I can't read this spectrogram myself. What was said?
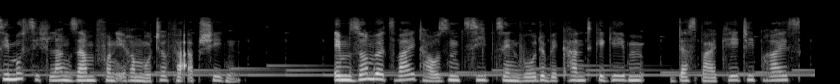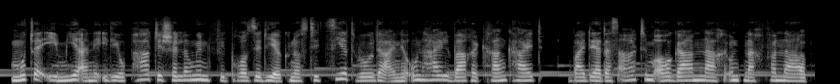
sie muss sich langsam von ihrer Mutter verabschieden. Im Sommer 2017 wurde bekannt gegeben, dass bei Katie Price, Mutter Emi eine idiopathische Lungenfibrose diagnostiziert wurde eine unheilbare Krankheit, bei der das Atemorgan nach und nach vernarbt.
